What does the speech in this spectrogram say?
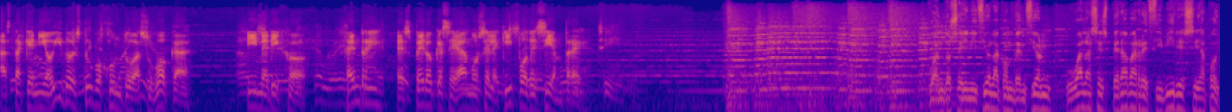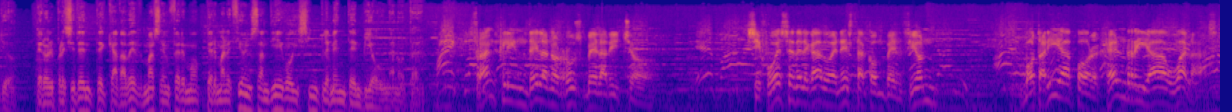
hasta que mi oído estuvo junto a su boca y me dijo, Henry, espero que seamos el equipo de siempre. Cuando se inició la convención, Wallace esperaba recibir ese apoyo, pero el presidente, cada vez más enfermo, permaneció en San Diego y simplemente envió una nota. Franklin Delano Roosevelt ha dicho, si fuese delegado en esta convención, votaría por Henry A. Wallace.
